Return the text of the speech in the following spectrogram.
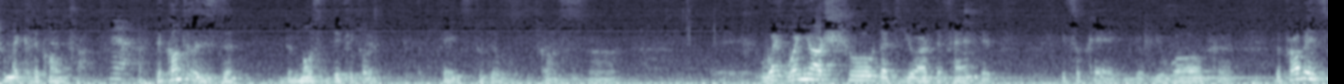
to make the contract. Yeah. The contract is the, the most difficult things to do because uh, when, when you are sure that you are defended, it's okay. You, you work. Uh, the problem is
